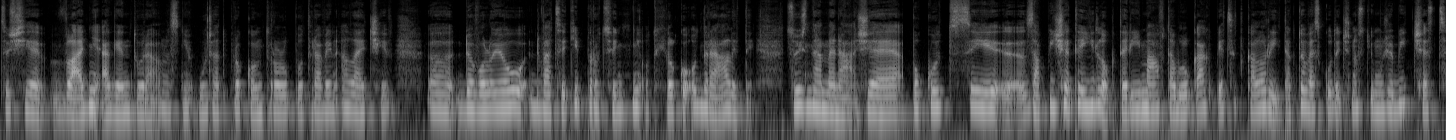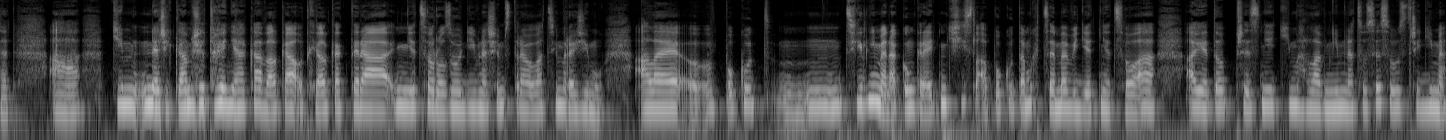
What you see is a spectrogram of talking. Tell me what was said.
což je vládní agentura, vlastně Úřad pro kontrolu potravin a léčiv, eh, dovolují 20% odchylku od reality. Což znamená, že pokud si eh, zapíšete jídlo, který má v tabulkách 500 kalorií, tak to ve skutečnosti může být 600. A tím neříkám, že to je nějaká velká odchylka, která něco rozhodí v našem stravovacím režimu. Ale eh, pokud mm, cílíme na konkrétní čísla a pokud tam chceme vidět něco a, a je to přesně tím hlavním, na co se soustředíme,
